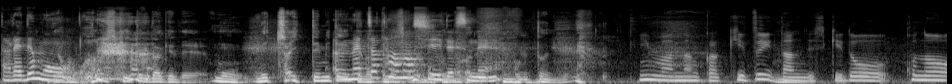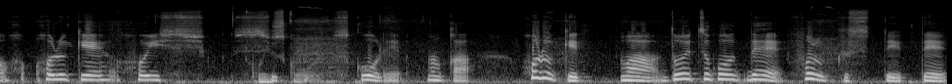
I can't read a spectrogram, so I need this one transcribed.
誰でも。もう話聞いてるだけでもうめっちゃ行ってみたいってなってますめっちゃ楽しいですね。本当に。今なんか気づいたんですけど、このホホルケホイシホイスコーレ。スコーレ？なんかホルケはドイツ語でフォルクスって言って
